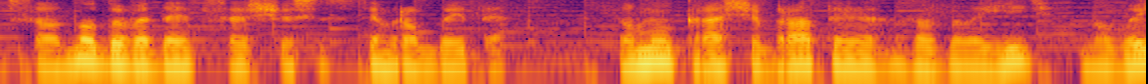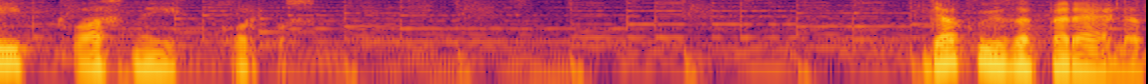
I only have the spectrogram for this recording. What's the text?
і все одно доведеться щось з цим робити. Тому краще брати заздалегідь новий класний корпус. Дякую за перегляд.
